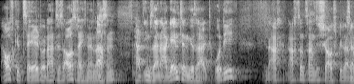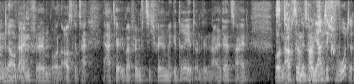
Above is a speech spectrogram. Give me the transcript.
aufgezählt oder hat es ausrechnen lassen. Ach. Hat ihm seine Agentin gesagt, Woody, 28 Schauspielerinnen in deinen Filmen wurden ausgezeichnet. Er hat ja über 50 Filme gedreht und in all der Zeit wurden trotzdem 28, eine brillante Quote.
